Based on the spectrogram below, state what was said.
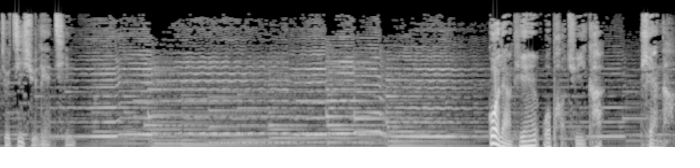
就继续练琴。过两天我跑去一看，天哪，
